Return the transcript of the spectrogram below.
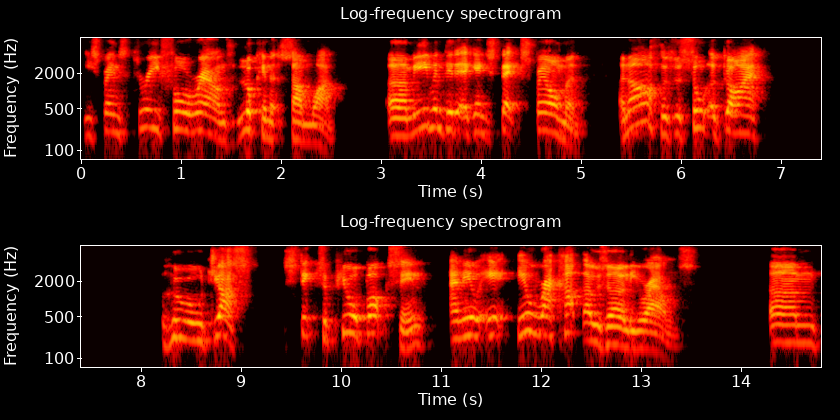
he spends three four rounds looking at someone. Um, he even did it against Dec Spelman, and Arthur's the sort of guy who will just stick to pure boxing and he'll he'll rack up those early rounds. Um,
